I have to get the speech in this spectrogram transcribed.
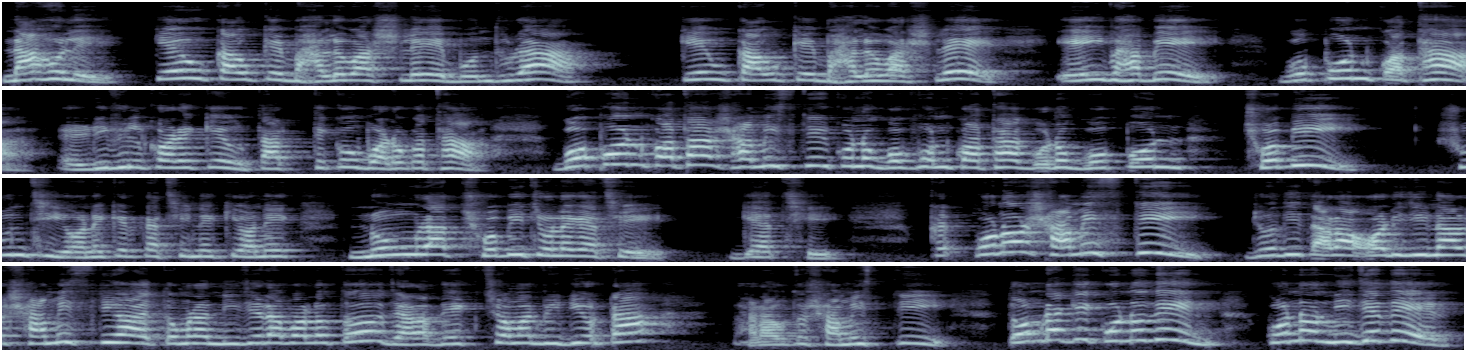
না হলে কেউ কাউকে ভালোবাসলে, বন্ধুরা? কেউ কাউকে ভালোবাসলে এইভাবে গোপন কথা রিভিল করে কেউ? তার থেকেও বড় কথা, গোপন কথা, স্বামী স্ত্রীর কোনো গোপন কথা, কোনো গোপন ছবি? শুনছি অনেকের কাছে নাকি অনেক নোংরা ছবি চলে গেছে গেছে। কোনো স্বামী স্ত্রী, যদি তারা অরিজিনাল স্বামী স্ত্রী হয়, তোমরা নিজেরা বলো তো, যারা দেখছ আমার ভিডিওটা, তারাও তো স্বামী স্ত্রী। তোমরা কি কোনো দিন কোনো নিজেদের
